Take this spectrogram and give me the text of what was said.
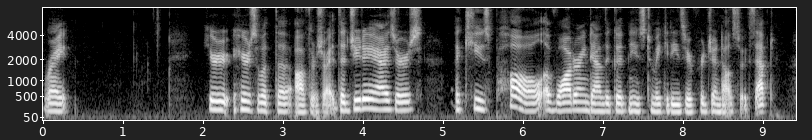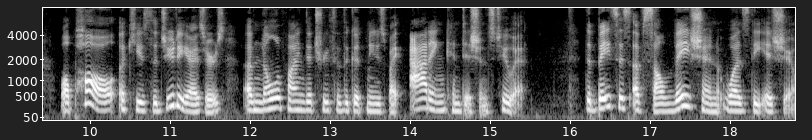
right? Here, here's what the authors write. The Judaizers accuse Paul of watering down the good news to make it easier for Gentiles to accept, while Paul accused the Judaizers of nullifying the truth of the good news by adding conditions to it. The basis of salvation was the issue.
